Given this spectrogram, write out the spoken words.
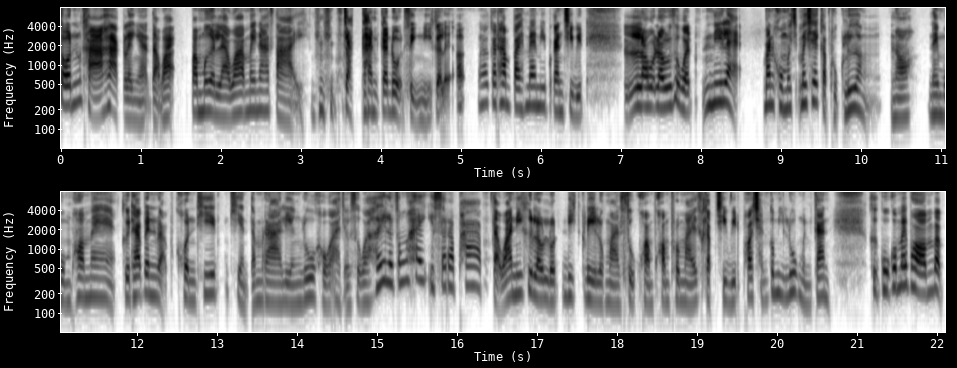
ซ้นขาหักอะไรเงี้ย แต่ว่าประเมินแล้วว่าไม่น่าตาย จากการกระโดดสิ่งนี้ก็เลยเออก็ทำไปแม่มีประกันชีวิต เราเรารู้สึกว่านี่แหละ มันคงไม่ไม่ใช่กับทุกเรื่องเนาะ ในมุมพ่อแม่ คือถ้าเป็นแบบคนที่เขียนตำราเลี้ยงลูกเขาก็อาจจะรู้สึกว่า เฮ้ย เราต้องให้อิสรภาพ แต่ว่านี่คือเราลดดีกรีลงมาสู่ความคอม p r o m i s e กับชีวิต เพราะฉันก็มีลูกเหมือนกัน คือกูก็ไม่พร้อมแบบ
